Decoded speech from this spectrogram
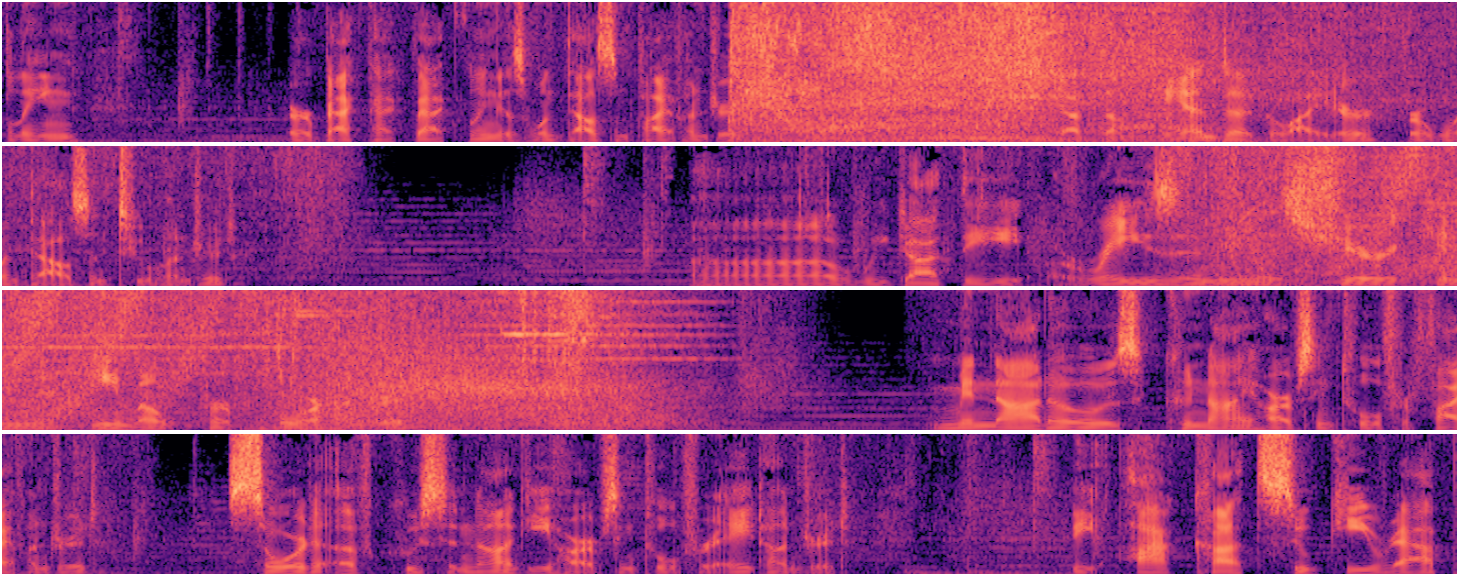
bling or backpack back bling is 1,500. Got the Manda glider for 1,200. Uh, we got the Rasenshuriken emote for 400. Minato's Kunai harvesting tool for 500. Sword of Kusanagi harvesting tool for 800. The Akatsuki wrap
